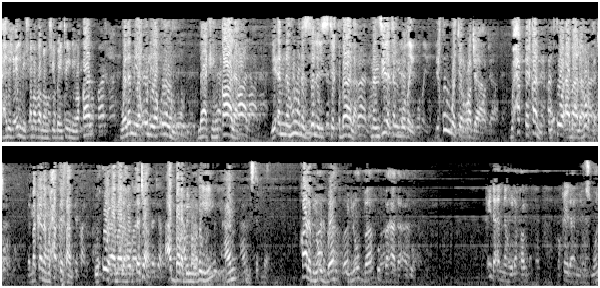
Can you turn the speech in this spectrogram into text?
أهل العلم فنظمه في بيتين وقال ولم يقل يقول لكن قال لأنه نزل الاستقبال منزلة المضي لقوة الرجاء محققا وقوع ما له لما كان محققا وقوع ما له ارتجى عبر بالمضي عن الاستقبال. قال ابن أبة ابن أبة أبة هذا أبوه. قيل أنه لقب وقيل أنه اسم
